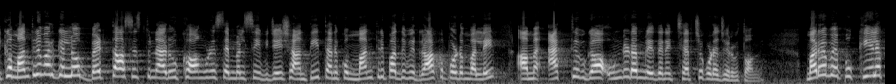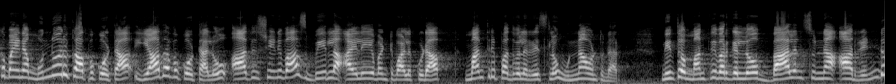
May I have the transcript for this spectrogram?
ఇక మంత్రివర్గంలో బెర్త్ ఆశిస్తున్నారు కాంగ్రెస్ ఎమ్మెల్సీ విజయశాంతి. తనకు మంత్రి పదవి రాకపోవడం వల్లే ఆమె యాక్టివ్గా ఉండడం లేదనే చర్చ కూడా జరుగుతోంది. మరోవైపు కీలకమైన మున్నూరు కాపు కోట యాదవ కోటాలో ఆది శ్రీనివాస్ బీర్ల ఐలయ్య వంటి వాళ్ళు కూడా మంత్రి పదవుల రేసులో ఉన్నా ఉంటున్నారు దీంతో మంత్రివర్గంలో బ్యాలెన్స్ ఉన్న ఆ రెండు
